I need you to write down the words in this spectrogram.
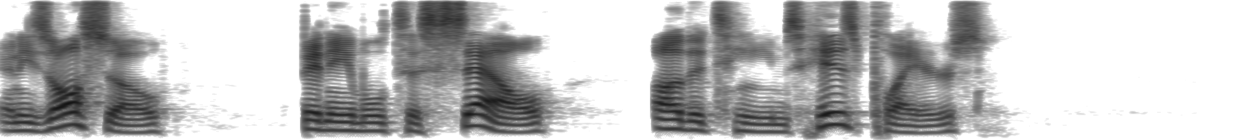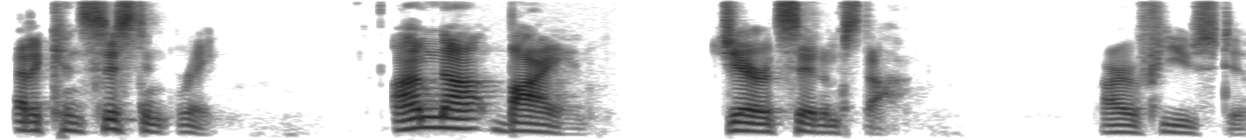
And he's also been able to sell other teams his players at a consistent rate. I'm not buying Jarrett Stidham stock. I refuse to.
